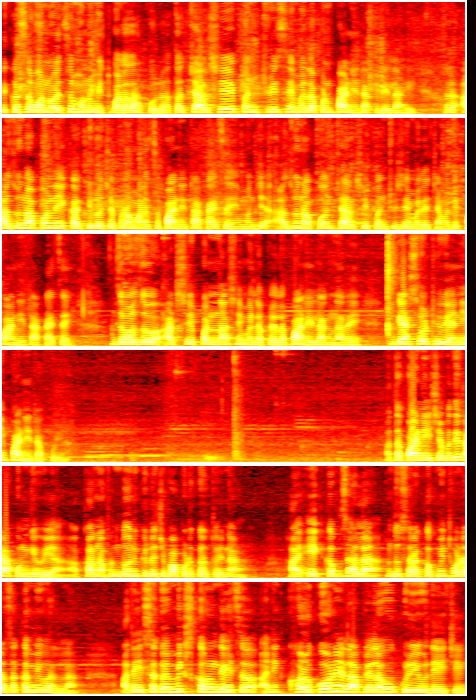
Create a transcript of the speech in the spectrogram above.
ते कसं बनवायचं म्हणून मी तुम्हाला दाखवलं. आता चारशे पंचवीस एम एल आपण पाणी टाकलेलं आहे. तर अजून आपण एका किलोच्या प्रमाणाचं पाणी टाकायचं आहे. म्हणजे अजून आपण चारशे पंचवीस एम एल याच्यामध्ये पाणी टाकायचं आहे. जवळजवळ आठशे पन्नास एम एल आपल्याला पाणी लागणार आहे. गॅसवर ठेवूया आणि पाणी टाकूया. आता पाणी याच्यामध्ये टाकून घेऊया. कारण आपण दोन किलोचे पापड करतोय ना. हा एक कप झाला दुसरा कप मी थोडासा कमी भरला. आता हे सगळं मिक्स करून घ्यायचं आणि खळकवून याला आपल्याला उकळी येऊ द्यायचे.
